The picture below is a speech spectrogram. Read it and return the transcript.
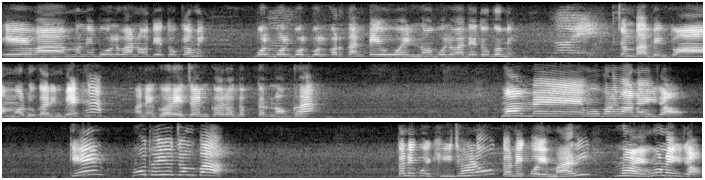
એવા મને બોલવા ન દેતો ગમે. બોલ બોલ બોલ બોલ કરતા ને ટેવ હોય ન બોલવા દેતો ગમે. ચંપાબેન તો આમ મોઢું કરીને બેઠા અને ઘરે જઈને કર્યો દફતરનો ઘા. મમ્મી, હું ભણવા નહીં જાઉં. કેમ? હું થયું ચંપા? તને કોઈ ખીજાણું? તને કોઈ મારી? નહીં, હું નહીં જાઉં.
